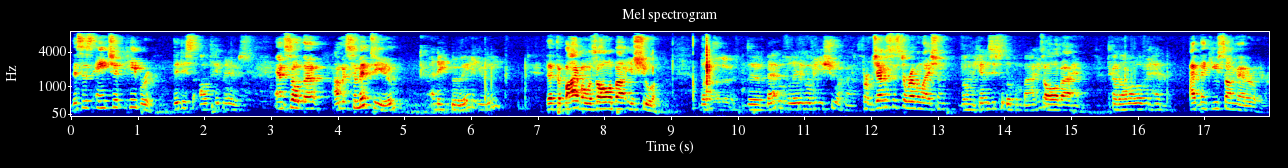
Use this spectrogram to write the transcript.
This is ancient Hebrew. Dit is oud-Hebreeuws. And so the I'm going to submit to you En ik beweer jullie that the Bible is all about Yeshua. dat de Bijbel volledig over Yeshua gaat. From Genesis to Revelation, Van Genesis tot Openbaring. it's all about him. Het gaat allemaal over hem. I think you sung that earlier.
